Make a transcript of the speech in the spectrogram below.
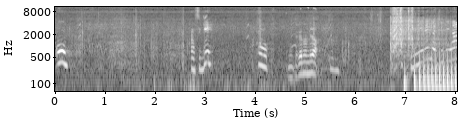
Oh. Ah, sige. Oh. Taga na nila. Hinihini lang, sige ha?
